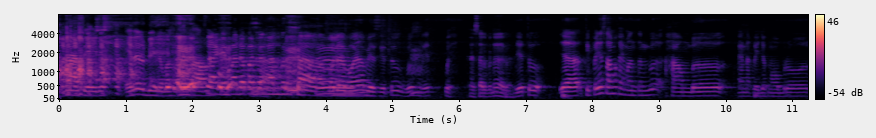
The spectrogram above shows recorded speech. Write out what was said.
enggak sih ini, ini lebih gak masuk akal Sange pada pandangan pertama. udah pokoknya abis itu gue ngeliat wih Kasar bener. dia tuh ya tipenya sama kayak mantan gue humble enak diajak ngobrol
